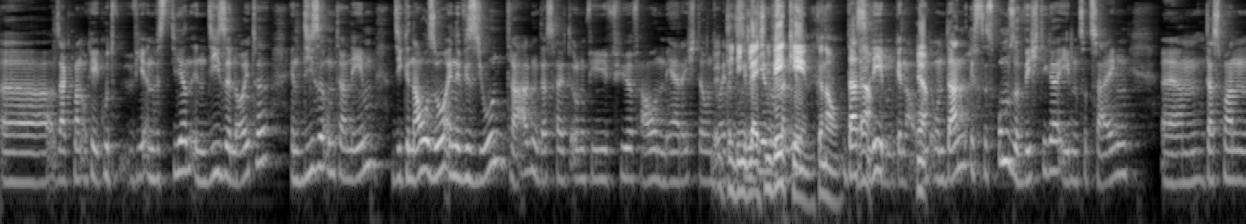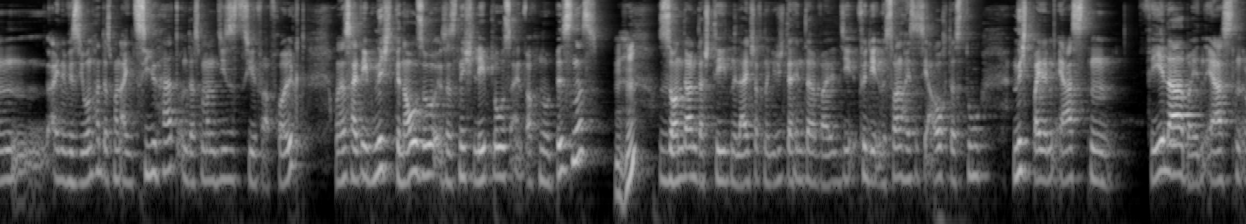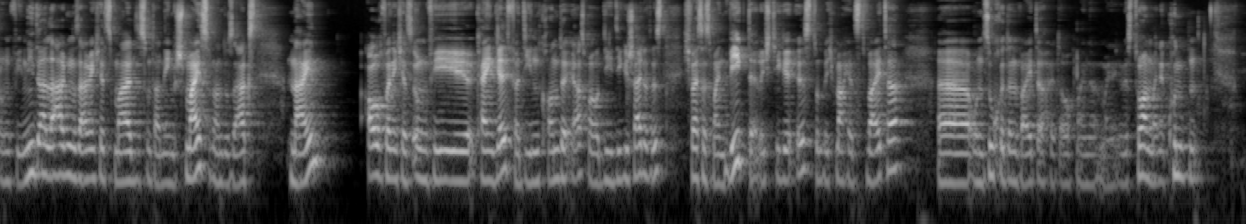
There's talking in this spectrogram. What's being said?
sagt man, okay, gut, wir investieren in diese Leute, in diese Unternehmen, die genau so eine Vision tragen, dass halt irgendwie für Frauen mehr Rechte und weiter. Die den gleichen Weg gehen, genau. Das ja. Leben, genau. Ja. Und, und dann ist es umso wichtiger, eben zu zeigen, ähm, dass man eine Vision hat, dass man ein Ziel hat und dass man dieses Ziel verfolgt. Und das ist halt eben nicht genauso, ist es nicht leblos einfach nur Business, mhm. sondern da steht eine Leidenschaft, eine Geschichte dahinter, weil die, für die Investoren heißt es ja auch, dass du nicht bei dem ersten Fehler, bei den ersten irgendwie Niederlagen, sage ich jetzt mal, das Unternehmen schmeißt, sondern du sagst, nein, auch wenn ich jetzt irgendwie kein Geld verdienen konnte, erstmal die, die gescheitert ist, ich weiß, dass mein Weg der richtige ist und ich mache jetzt weiter äh, und suche dann weiter halt auch meine, meine Investoren, meine Kunden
